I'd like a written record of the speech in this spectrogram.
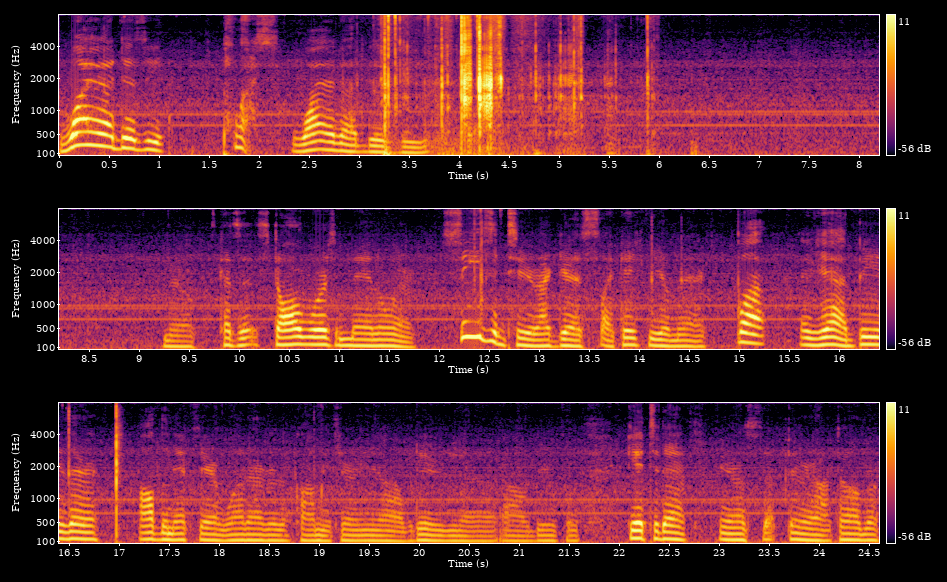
why I Disney Plus? Why I got Plus? No, because it's Star Wars Mandalorian season two, I guess, like HBO Max. But yeah, be there all the next year, whatever the show, you know, I'll do, you know, I'll do for get to that, you know, September, October,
